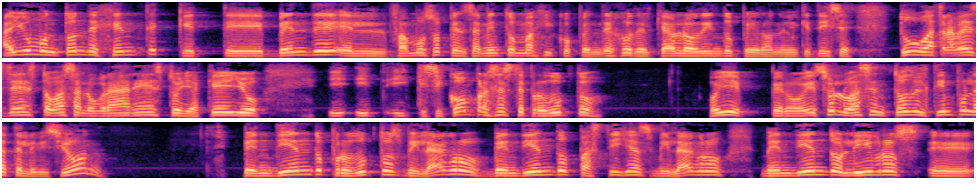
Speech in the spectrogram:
hay un montón de gente que te vende el famoso pensamiento mágico pendejo del que habla Odindo Perón, en el que te dice, tú a través de esto vas a lograr esto y aquello, y, y, y que si compras este producto, Oye, pero eso lo hacen todo el tiempo en la televisión. Vendiendo productos milagro, vendiendo pastillas milagro, vendiendo libros eh,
